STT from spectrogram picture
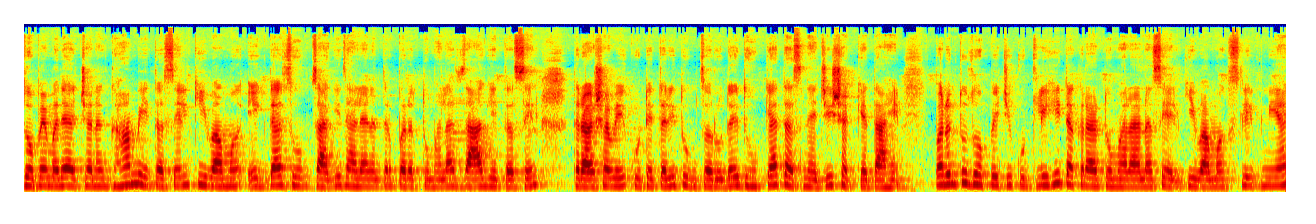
झोपेमध्ये अचानक घाम येत असेल किंवा मग एकदा झोप जागी झाल्यानंतर परत तुम्हाला जाग येत असेल तर अशा वेळी कुठेतरी तुमचं हृदय धोक्यात असण्याची शक्यता आहे. परंतु झोपेची कुठलीही तक्रार तुम्हाला नसेल किंवा मग स्लिपनिया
